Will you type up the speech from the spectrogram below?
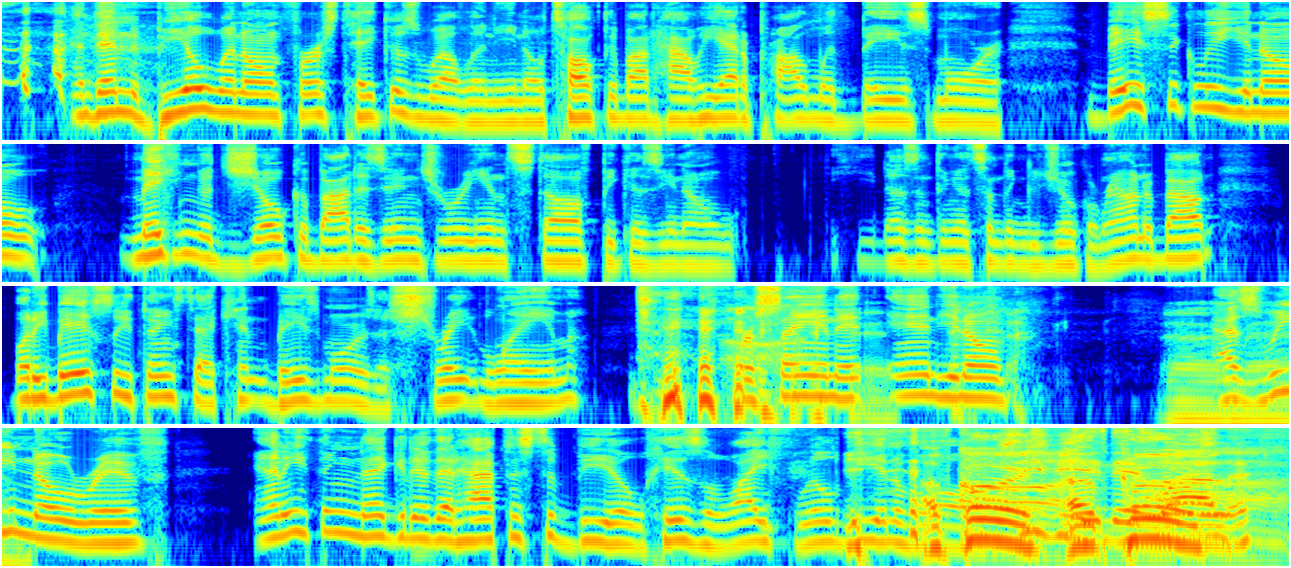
and then Beal went on first take as well, and you know talked about how he had a problem with Bazemore, basically you know making a joke about his injury and stuff because you know he doesn't think it's something you joke around about. But he basically thinks that Kent Bazemore is a straight lame for saying it, and you know Uh, as we know, Riv, anything negative that happens to Beal, his wife will be involved. Of course, She of course. wildin'.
